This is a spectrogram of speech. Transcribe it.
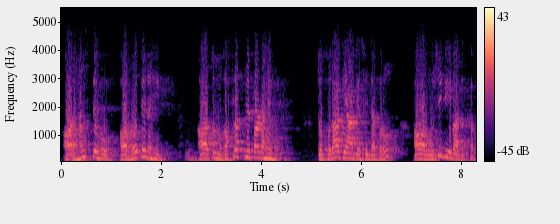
اور ہنستے ہو اور روتے نہیں اور تم غفلت میں پڑ رہے ہو؟ تو خدا کے آگے سجدہ کرو اور اسی کی عبادت کرو۔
